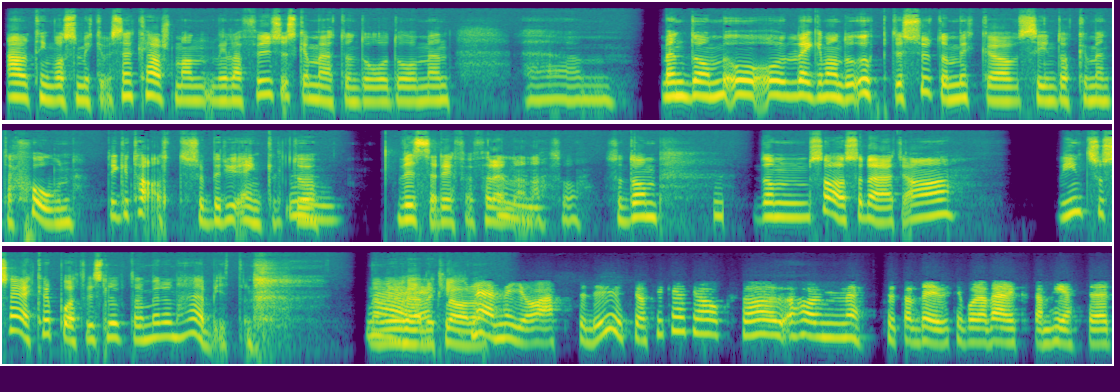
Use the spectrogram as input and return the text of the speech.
allting var så mycket. Sen kanske man vill ha fysiska möten då och då, men, um, men de, och, och, lägger man då upp dessutom mycket av sin dokumentation digitalt så blir det ju enkelt mm. att visa det för föräldrarna. Mm. Så, så de, de sa sådär att ja, vi är inte så säkra på att vi slutar med den här biten. när nej, vi väl är klara. Nej, men ja absolut. Jag tycker att jag också har mötts av det i våra verksamheter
